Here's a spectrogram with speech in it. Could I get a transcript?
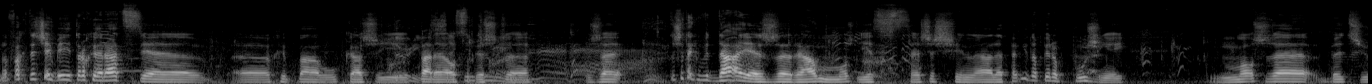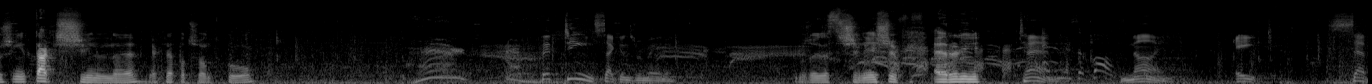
No faktycznie mieli trochę rację. E, chyba Łukasz i parę osób jeszcze, że to się tak wydaje, że moż- jest strasznie silny, ale pewnie dopiero później może być już nie tak silny jak na początku. 15 seconds remaining. Może jest silniejszy w early. 10, 9, 8, 7,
